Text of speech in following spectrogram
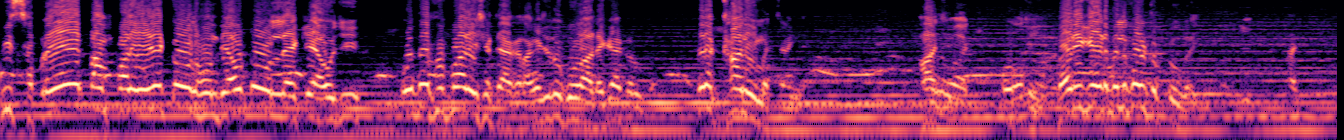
ਵੀ ਸਪਰੇਅ ਪੰਪ ਵਾਲੇ ਜਿਹੜੇ ਢੋਲ ਹੁੰਦੇ ਆ ਉਹ ਢੋਲ ਲੈ ਕੇ ਆਓ ਜੀ। ਉਹਦੇ ਫਫਾਰੇ ਛੱਡਿਆ ਕਰਾਂਗੇ ਜਦੋਂ ਗੋਲਾ ਡੇਗਿਆ ਕਰੂਗਾ। ਫਿਰ ਅੱਖਾਂ ਨਹੀਂ ਮੱਚਣਗੀਆਂ। ਹਾਂਜੀ। ਓਕੇ ਬੈਰੀਗੇਡ ਬਿਲਕੁਲ ਟੁੱਟੂਗਾ ਜੀ। ਹਾਂਜੀ।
